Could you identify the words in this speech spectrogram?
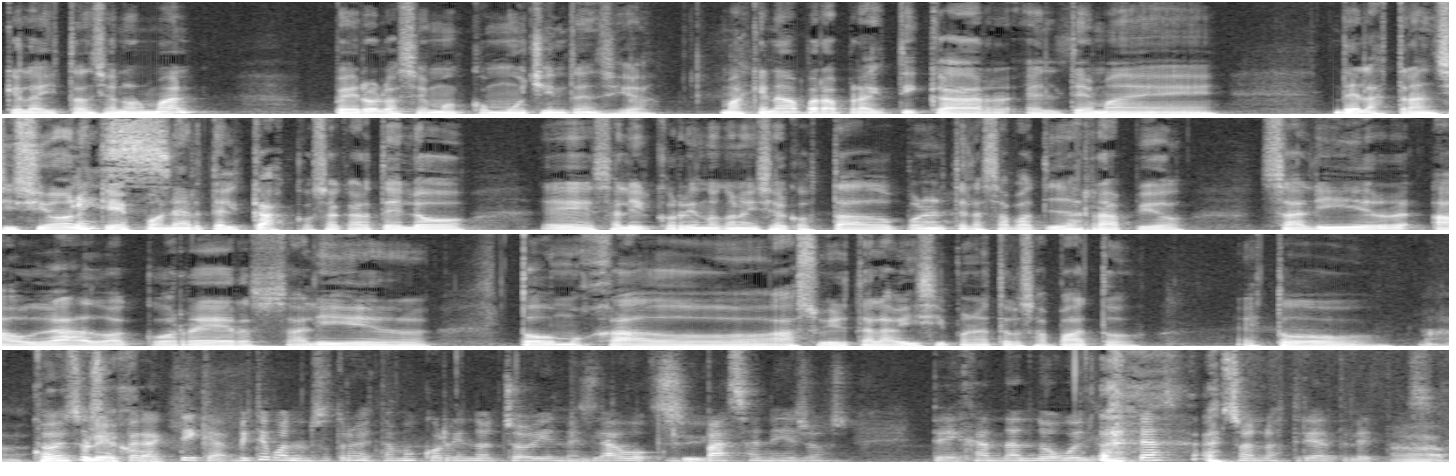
que la distancia normal, pero lo hacemos con mucha intensidad. Más que nada para practicar el tema de, de las transiciones, que es ponerte el casco, sacártelo, eh, salir corriendo con la bici al costado, ponerte las zapatillas rápido, salir ahogado a correr, salir todo mojado a subirte a la bici y ponerte los zapatos. Es todo Ajá. Todo eso se complejo. practica. ¿Viste cuando nosotros estamos corriendo chovy en el lago Sí. y pasan ellos, te dejan dando vueltitas? Son los triatletas. Ah.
